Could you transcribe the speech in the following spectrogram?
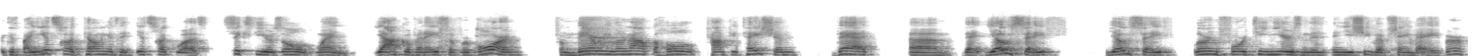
Because by Yitzchak telling us that Yitzchak was 60 years old when Yaakov and Esav were born, from there we learn out the whole computation that um, that Yosef, Yosef learned 14 years in the in yeshiva of Shem Ve'eber,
